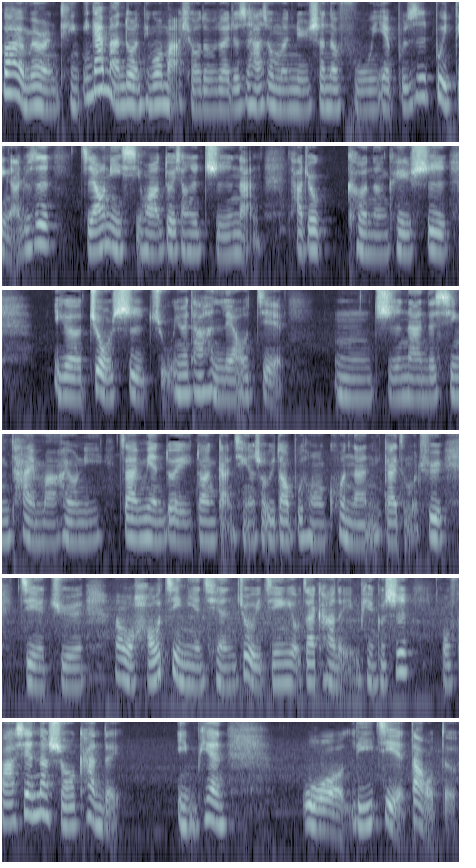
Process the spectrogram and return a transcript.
不知道有没有人听，应该蛮多人听过马修，对不对？就是他是我们女生的福音，也不是不一定啊。就是只要你喜欢的对象是直男，他就可能可以是一个救世主，因为他很了解，嗯，直男的心态嘛。还有你在面对一段感情的时候，遇到不同的困难，你该怎么去解决？那我好几年前就已经有在看他的影片，可是我发现那时候看的影片，我理解到的。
